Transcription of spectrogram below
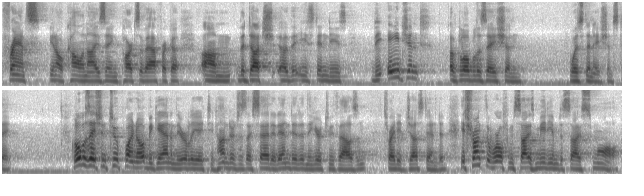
France, you know, colonizing parts of Africa, um, the Dutch, uh, the East Indies. The agent of globalization was the nation state. Globalization 2.0 began in the early 1800s, as I said. It ended in the year 2000. That's right, it just ended. It shrunk the world from size medium to size small.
